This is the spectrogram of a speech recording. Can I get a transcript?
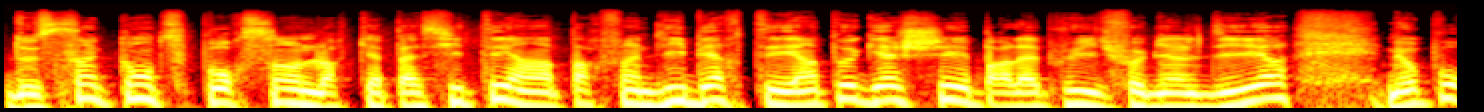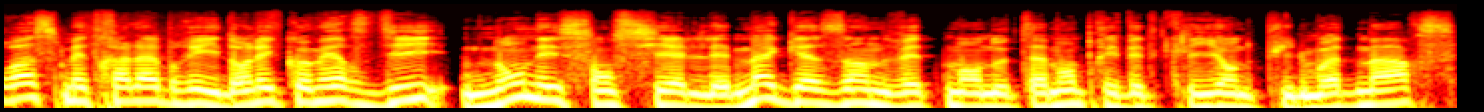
de 50% de leur capacité. Un parfum de liberté un peu gâché par la pluie, il faut bien le dire. Mais on pourra se mettre à l'abri dans les commerces dits non essentiels. Les magasins de vêtements, notamment privés de clients depuis le mois de mars.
